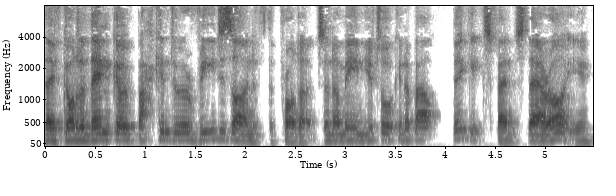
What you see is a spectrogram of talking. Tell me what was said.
they've got to then go back and do a redesign of the product. And I mean, you're talking about big expense there, aren't you?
